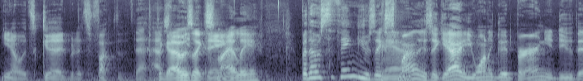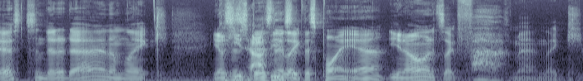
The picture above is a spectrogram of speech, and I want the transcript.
you know it's good, but it's fucked that that has. The guy was like thing. smiley. But that was the thing. He was like Yeah. smiley. He's like, yeah, you want a good burn, you do this and da da da, and I'm like, you know, This he's happy business like at this point. Yeah. you know, and it's like fuck, man, like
